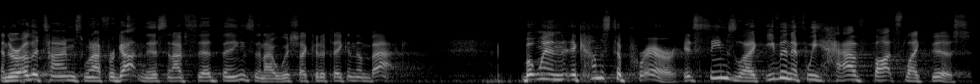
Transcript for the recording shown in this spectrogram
And there are other times when I've forgotten this and I've said things and I wish I could have taken them back. But when it comes to prayer, it seems like even if we have thoughts like this,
